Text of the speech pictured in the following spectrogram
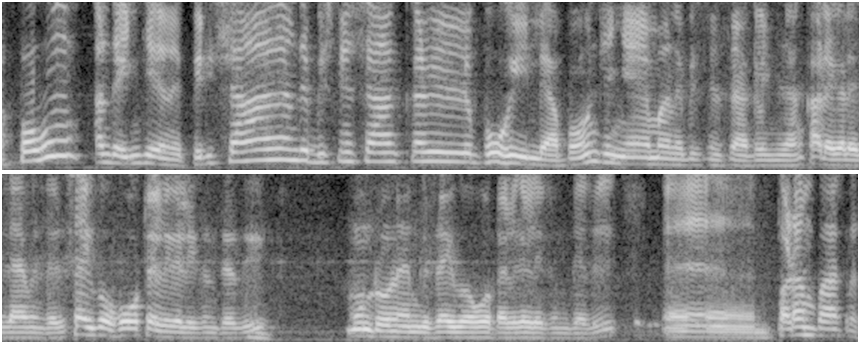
அப்பவும் அந்த இங்கே பெருசாக அந்த பிஸ்னஸ் ஆக்கள் போகல அப்பவும் நியாயமான பிஸ்னஸ் ஆக்கள் இங்கே கடைகள் எல்லாம் இருந்தது. சைவ ஹோட்டல்கள் இருந்தது. மூன்று நான்கு சைவ ஹோட்டல்கள் இருந்தது. படம் பார்க்குற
